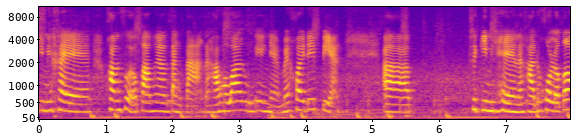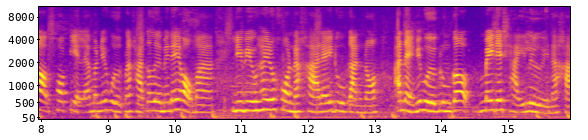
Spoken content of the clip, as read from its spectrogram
กินแคร์ความสวยความงามต่างๆนะคะ เพราะว่าลุงเองเนี่ยไม่ค่อยได้เปลี่ยนสกินแคร์นะคะ ทุกคนแล้วก็พอเปลี่ยนแล้วมันไม่เวิร์กนะคะ ก็เลยไม่ได้ออกมารีวิวให้ทุกคนนะคะ ได้ดูกันเนาะ อันไหนไม่เวิร์กลุงก็ไม่ได้ใช้เลยนะคะ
